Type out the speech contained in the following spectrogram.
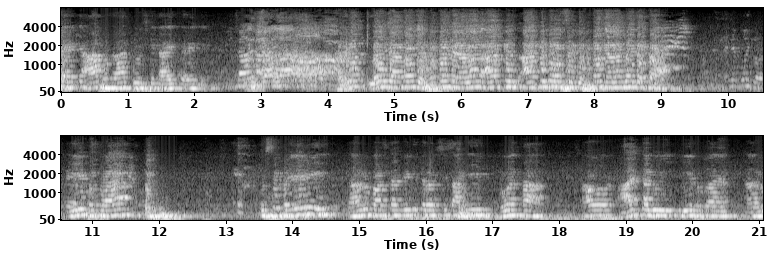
ہے کہ آپ حضرات اس کریں گے۔ حضرت لوگ کہ کا اعلان آپ کی آپ کی طرف سے کا اعلان نہیں کرتا یہ فتوا اس سے پہلے بھی دارال پاس کرنے کی طرف سے شادی ہوا تھا۔ اور آج کا بھی یہ فتوا دارال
